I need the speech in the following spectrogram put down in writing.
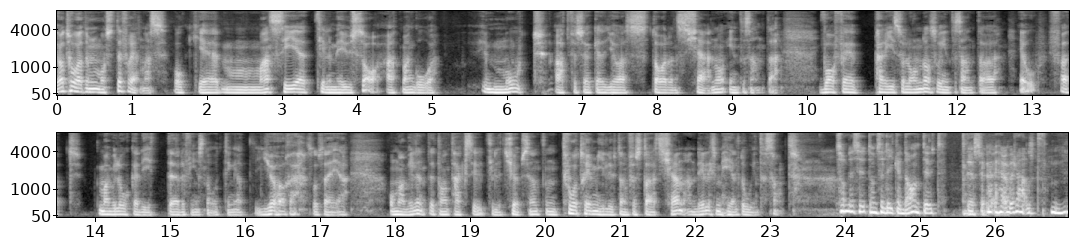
Jag tror att den måste förändras och eh, man ser till och med i USA att man går emot att försöka göra stadens kärnor intressanta. Varför är Paris och London så intressanta? Jo, för att man vill åka dit där det finns någonting att göra, så att säga. Och man vill inte ta en taxi till ett köpcentrum två, tre mil utanför stadskärnan. Det är liksom helt ointressant. Som dessutom ser likadant ut Dessutom. överallt. Mm.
